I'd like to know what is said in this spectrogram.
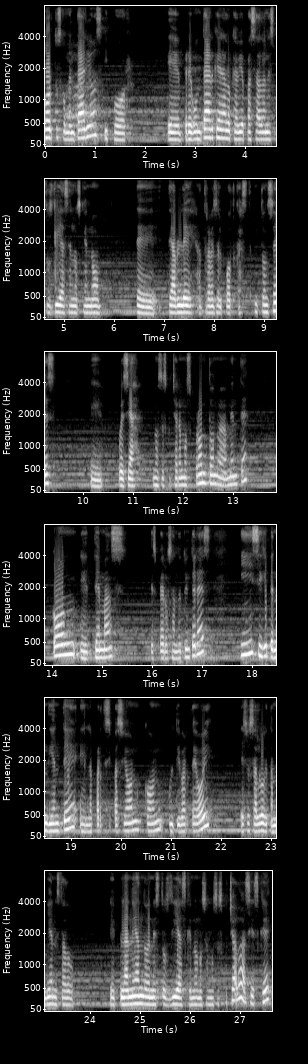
por tus comentarios y por eh, preguntar qué era lo que había pasado en estos días en los que no te, te hablé a través del podcast. Entonces, pues ya, nos escucharemos pronto nuevamente con temas espero sean de tu interés y sigue pendiente en la participación con Cultivarte Hoy. Eso es algo que también he estado eh, planeando en estos días que no nos hemos escuchado, así es que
